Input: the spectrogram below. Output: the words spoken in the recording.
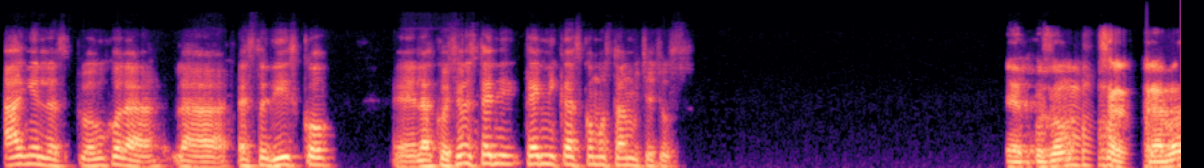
¿Alguien les produjo la, la, este disco? Eh, las cuestiones técni- técnicas, ¿cómo están, muchachos? Eh, pues vamos a grabar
